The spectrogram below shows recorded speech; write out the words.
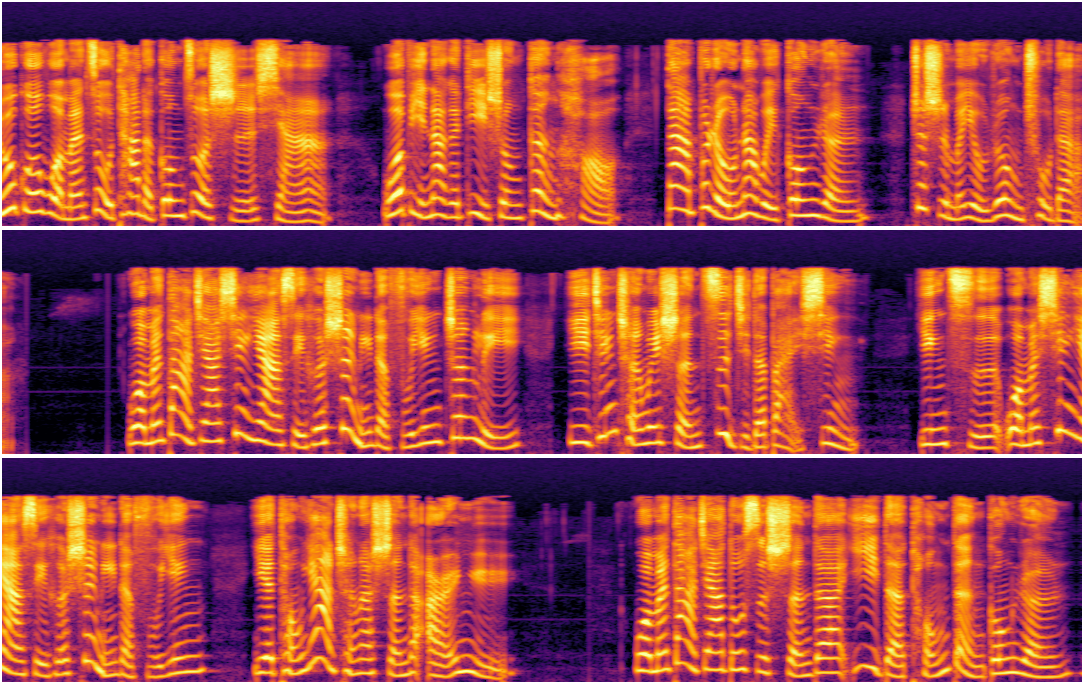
如果我们做他的工作时想我比那个弟兄更好，但不如那位工人，这是没有用处的。我们大家信仰谁和圣灵的福音真理，已经成为神自己的百姓，因此我们信仰谁和圣灵的福音，也同样成了神的儿女。我们大家都是神的义的同等工人，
